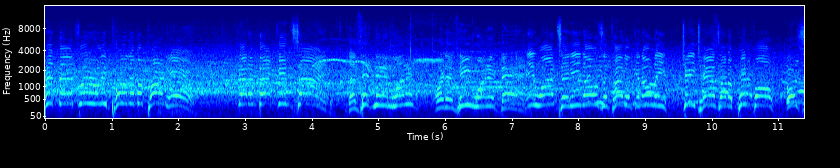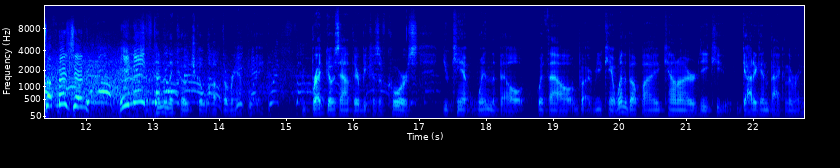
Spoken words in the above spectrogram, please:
Hitman's literally pulling him apart here. Got him back inside. Does Hitman want it? or does he want it bad? He wants it. He knows the title can only change hands on a pinfall or submission. He needs so him and the coach go up the rampway. And Bret goes out there because, of course, you can't win the belt without, you can't win the belt by count out or DQ. You got to get him back in the ring.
